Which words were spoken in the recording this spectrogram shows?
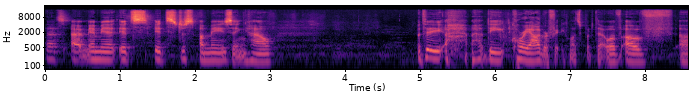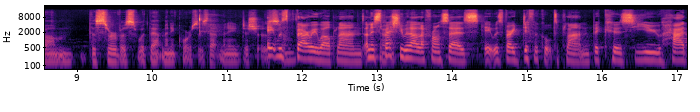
That's. I mean, it's it's just amazing how the the choreography. Let's put it that way, of of um, the service with that many courses, that many dishes. It was and- very well planned, and especially with a la française, it was very difficult to plan because you had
